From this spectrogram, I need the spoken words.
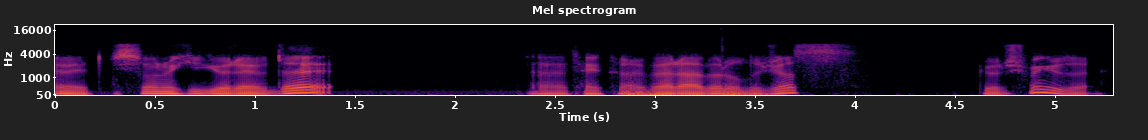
Evet, bir sonraki görevde e, tekrar beraber olacağız. Görüşmek üzere.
